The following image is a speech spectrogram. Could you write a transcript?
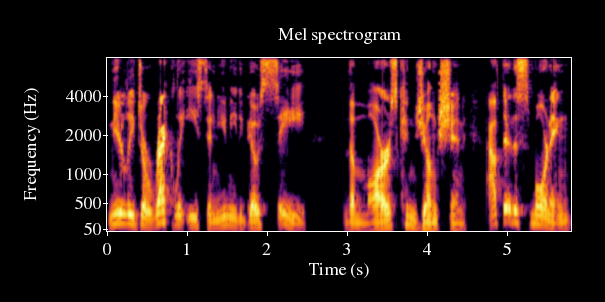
nearly directly east, and you need to go see the Mars conjunction. Out there this morning,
